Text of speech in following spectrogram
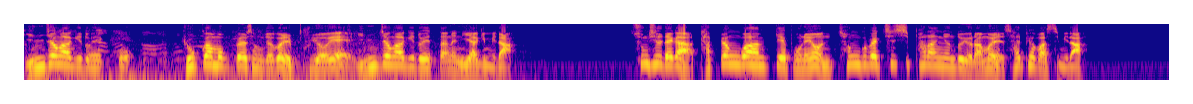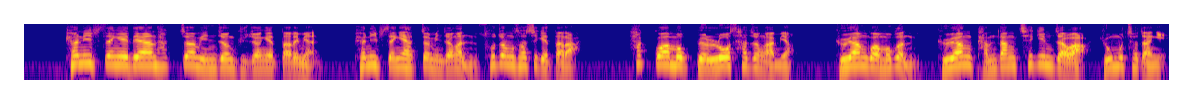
인정하기도 했고 교과목별 성적을 부여해 인정하기도 했다는 이야기입니다. 숭실대가 답변과 함께 보내온 1978학년도 요람을 살펴봤습니다. 편입생에 대한 학점 인정 규정에 따르면 편입생의 학점 인정은 소정 서식에 따라 학과목별로 사정하며 교양 과목은 교양 담당 책임자와 교무처장이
